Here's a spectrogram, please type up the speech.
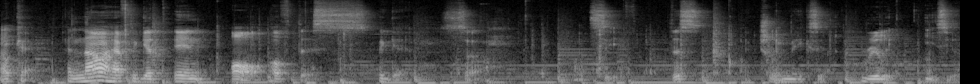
Okay, and now I have to get in all of this again. So let's see if this actually makes it really easier.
